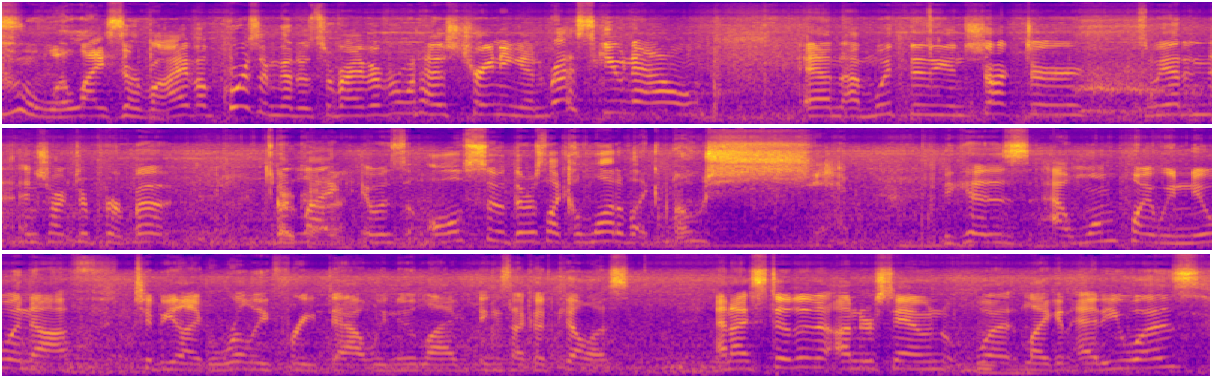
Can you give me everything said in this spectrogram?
Will I survive? Of course I'm going to survive. Everyone has training in rescue now, and I'm with the instructor. So we had an instructor per boat. But Okay. like, it was also, there was like a lot of like, oh shit. Because at one point we knew enough to be like really freaked out. We knew like things that could kill us. And I still didn't understand what hmm. like an eddy was.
